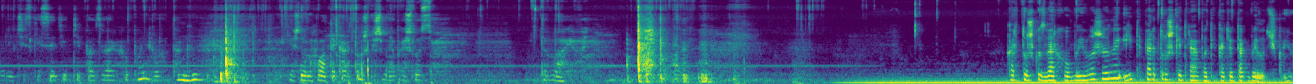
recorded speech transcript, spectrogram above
Велический сидить, типа зверху, поняла? Так. Мгм. Я ж нам хватить картошки, щоб не прийшлось доварювати. Картошку зверху виложили і тепер трошки треба потикати отак вилочкою.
